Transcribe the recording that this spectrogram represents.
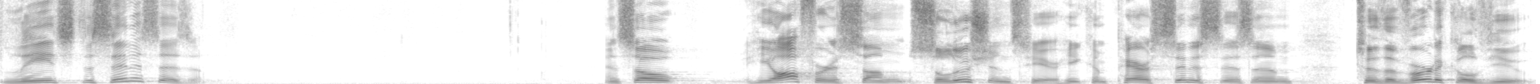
leads to cynicism. And so he offers some solutions here. He compares cynicism to the vertical view.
